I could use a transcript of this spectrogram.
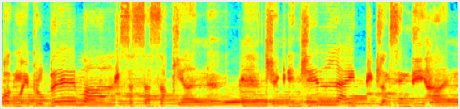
Pag may problema sa sasakyan Check engine light, biglang sindihan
